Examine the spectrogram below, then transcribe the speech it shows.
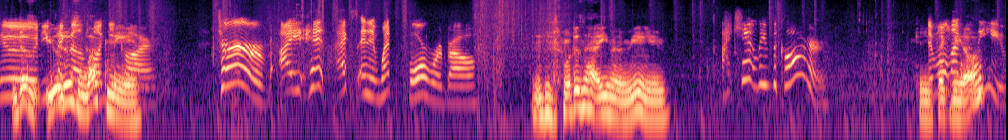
Dude, just- you, you picked just the left me. car. Turv! I hit X and it went forward, bro. what does that even mean? I can't leave the car. Can you it won't pick let me up? me leave.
